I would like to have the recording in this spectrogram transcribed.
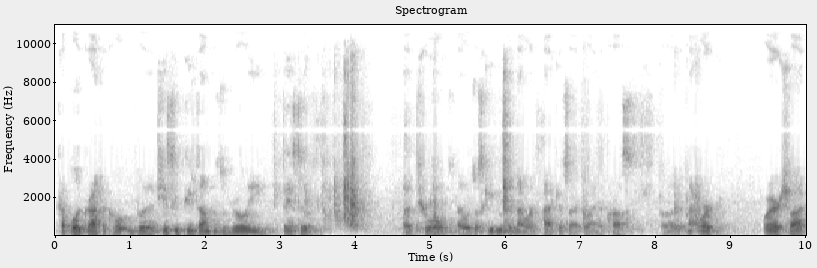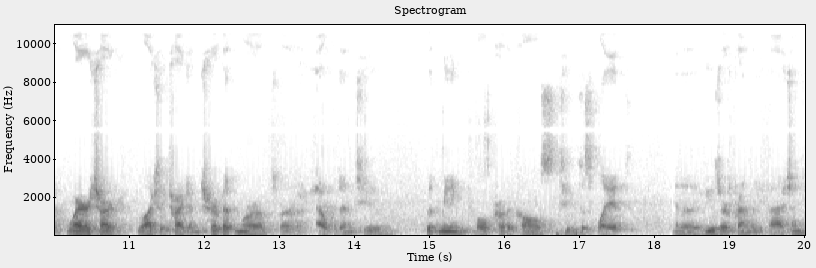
couple of graphical, the TCP dump is a really basic uh, tool that will just give you the network packets that are going across the network. Wireshark, Wireshark will actually try to interpret more of the output into with meaningful protocols to display it in a user-friendly fashion.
